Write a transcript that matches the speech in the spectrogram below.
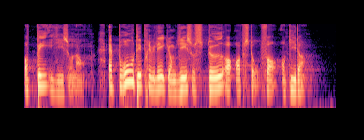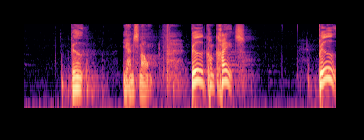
Og bede i Jesu navn. At bruge det privilegium, Jesus døde og opstod for at give dig. Bed i hans navn. Bed konkret. Bed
